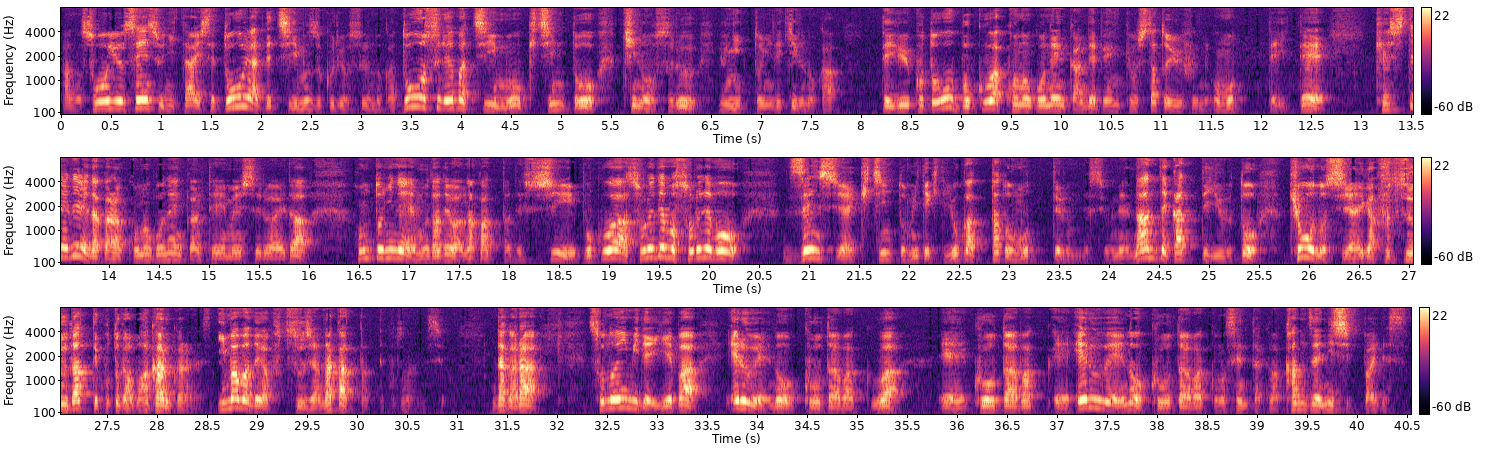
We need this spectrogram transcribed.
あのそういう選手に対してどうやってチーム作りをするのか。どうすればチームをきちんと機能するユニットにできるのか。っていうことを僕はこの5年間で勉強したというふうに思っていて。決してねだからこの5年間低迷してる間本当にね無駄ではなかったですし僕はそれでもそれでも全試合きちんと見てきてよかったと思ってるんですよね。なんでかっていうと、今日の試合が普通だってことがわかるからです。今までが普通じゃなかったってことなんですよ。だから、その意味で言えば、エルウェイのクォーターバックは、えークォーターバック、えーエルウェイのクォーターバックの選択は完全に失敗です。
